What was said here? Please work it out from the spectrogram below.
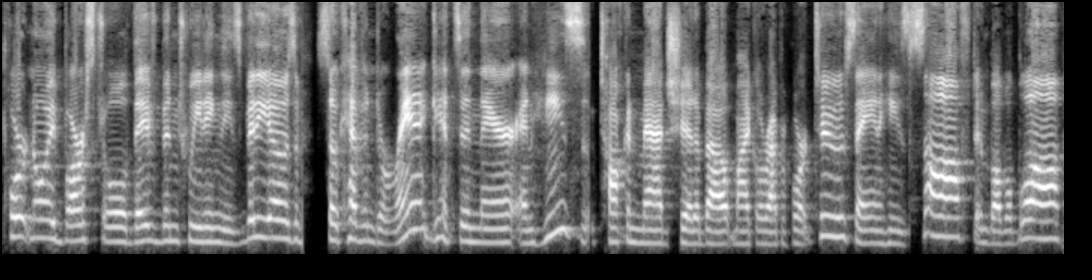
Portnoy, Barstool, they've been tweeting these videos. So Kevin Durant gets in there and he's talking mad shit about Michael Rapaport too, saying he's soft and blah, blah, blah.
